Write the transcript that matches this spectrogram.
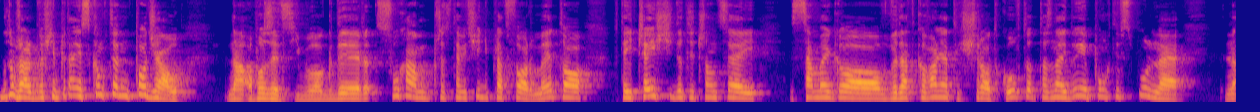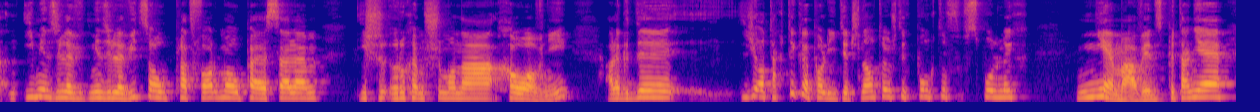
No dobrze, ale właśnie pytanie, skąd ten podział na opozycji? Bo gdy słucham przedstawicieli Platformy, to w tej części dotyczącej samego wydatkowania tych środków, to, to znajduje punkty wspólne i między, między Lewicą, Platformą, PSL-em i ruchem Szymona Hołowni, ale gdy idzie o taktykę polityczną, to już tych punktów wspólnych nie ma, więc pytanie,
